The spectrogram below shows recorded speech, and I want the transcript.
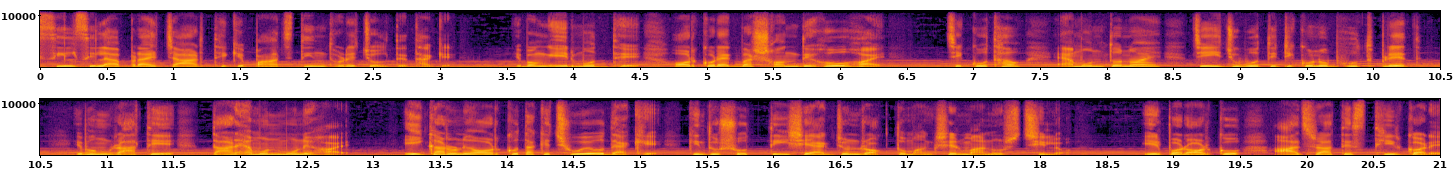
সিলসিলা প্রায় চার থেকে পাঁচ দিন ধরে চলতে থাকে। এবং এর মধ্যে অর্কর একবার সন্দেহও হয় যে কোথাও এমন তো নয় যে এই যুবতীটি কোনো ভূতপ্রেত এবং রাতে তার এমন মনে হয়। এই কারণে অর্ক তাকে ছুঁয়েও দেখে, কিন্তু সত্যিই সে একজন রক্তমাংসের মানুষ ছিল। এরপর অর্ক আজ রাতে স্থির করে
